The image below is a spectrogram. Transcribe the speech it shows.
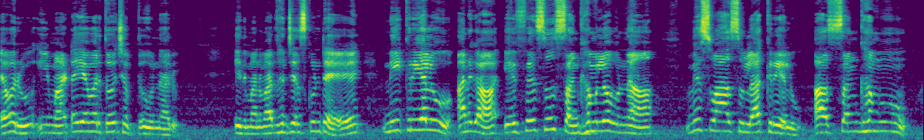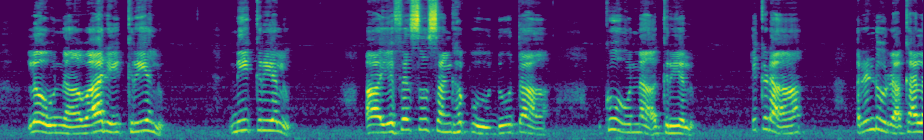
ఎవరు ఈ మాట ఎవరితో చెప్తూ ఉన్నారు? ఇది మనం అర్థం చేసుకుంటే నీ క్రియలు అనగా ఎఫెసు సంఘములో ఉన్న విశ్వాసుల క్రియలు. ఆ సంఘములో ఉన్న వారి క్రియలు. నీ క్రియలు. ఆ ఎఫెసు సంఘపు దూతకు ఉన్న క్రియలు. ఇక్కడ రెండు రకాల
